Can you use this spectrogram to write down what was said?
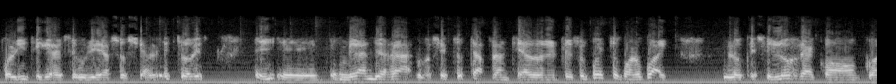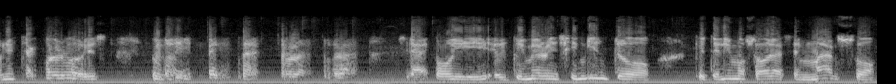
política de seguridad social. Esto es eh, eh, en grandes rasgos, esto está planteado en el presupuesto, con lo cual lo que se logra con, con este acuerdo es, hoy el primer vencimiento que tenemos ahora es en marzo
